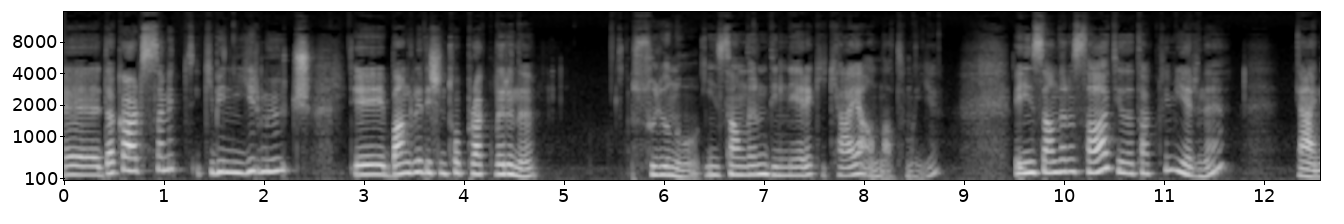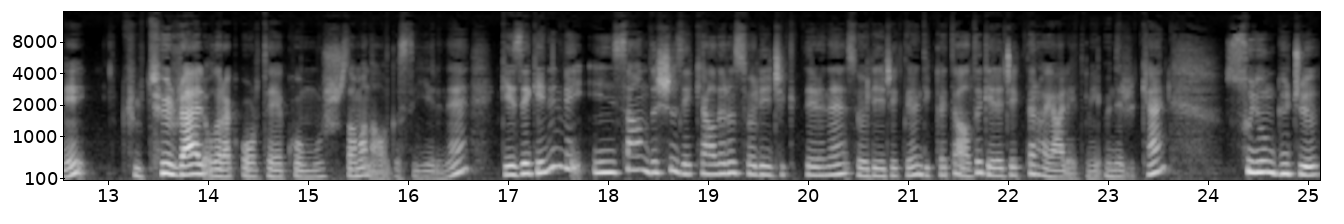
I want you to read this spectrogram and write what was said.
E, Dakar Summit 2023 e, Bangladeş'in topraklarını, suyunu, insanların dinleyerek hikaye anlatmayı, ve insanların saat ya da takvim yerine yani kültürel olarak ortaya konmuş zaman algısı yerine gezegenin ve insan dışı zekaların söyleyeceklerine söyleyeceklerine dikkate aldığı gelecekler hayal etmeyi önerirken suyun gücü,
